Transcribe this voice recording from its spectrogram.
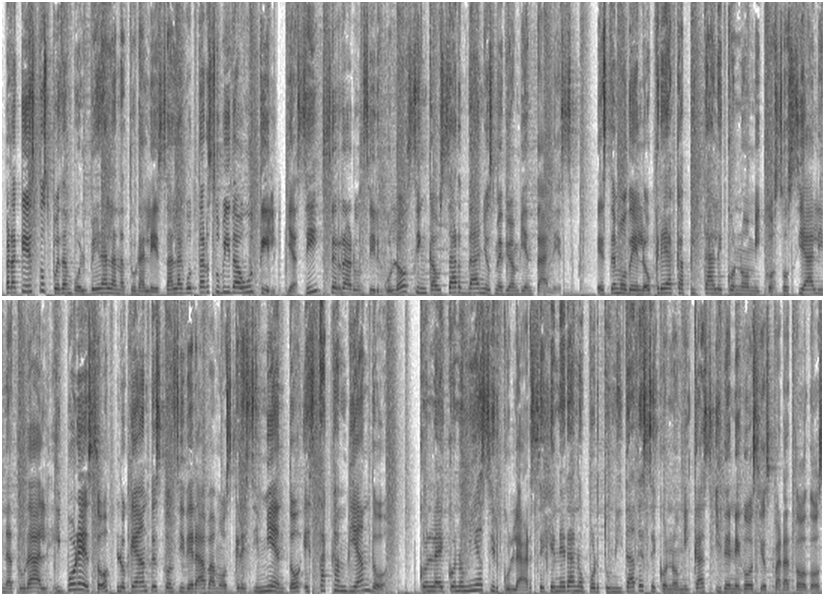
para que estos puedan volver a la naturaleza al agotar su vida útil y así cerrar un círculo sin causar daños medioambientales. Este modelo crea capital económico, social y natural y por eso lo que antes considerábamos crecimiento está cambiando. Con la economía circular se generan oportunidades económicas y de negocios para todos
